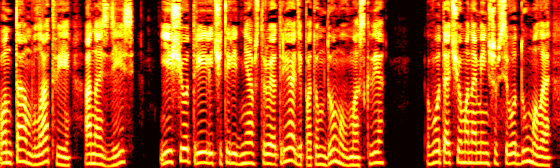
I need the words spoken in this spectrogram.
Он там, в Латвии, она здесь. Еще три или четыре дня в стройотряде, потом дома в Москве. Вот о чем она меньше всего думала —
